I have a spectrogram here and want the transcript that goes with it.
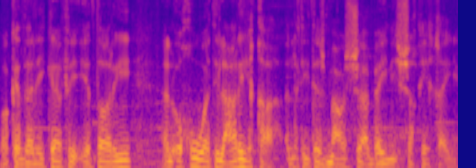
وكذلك في إطار الأخوة العريقة التي تجمع الشعبين الشقيقين.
